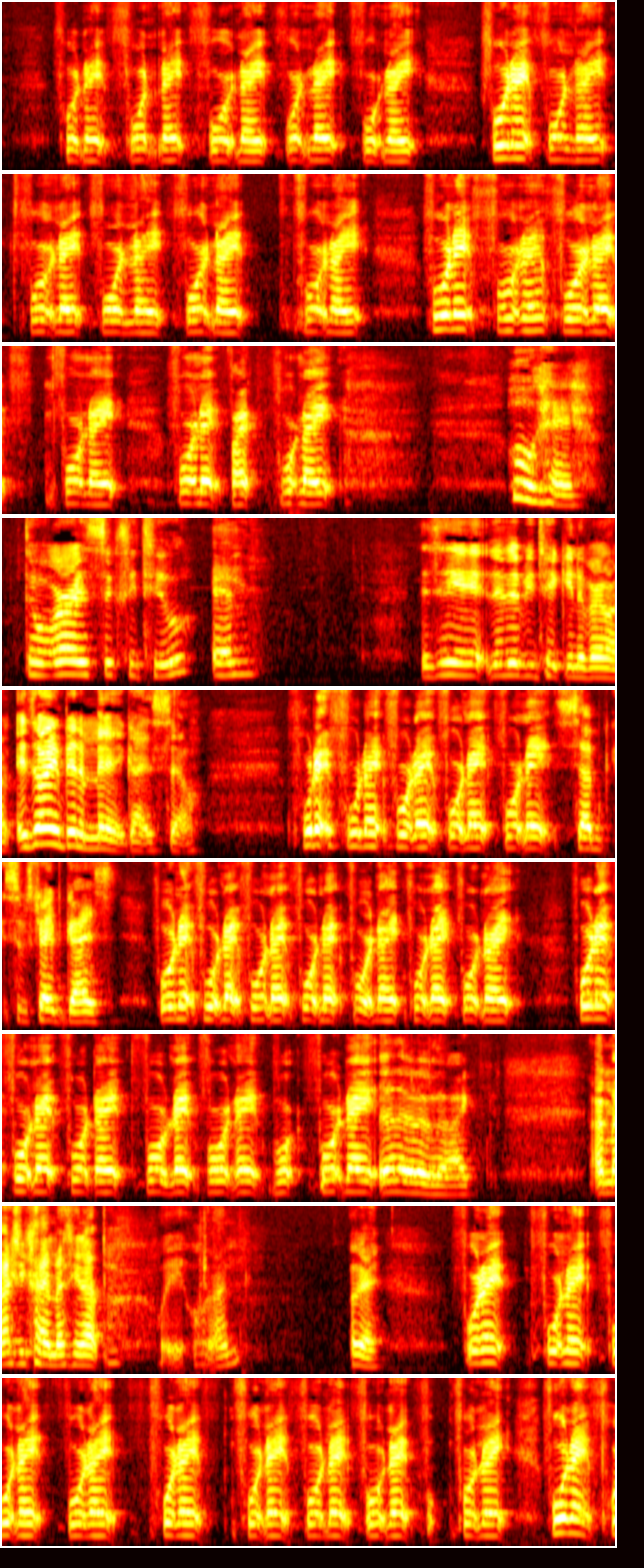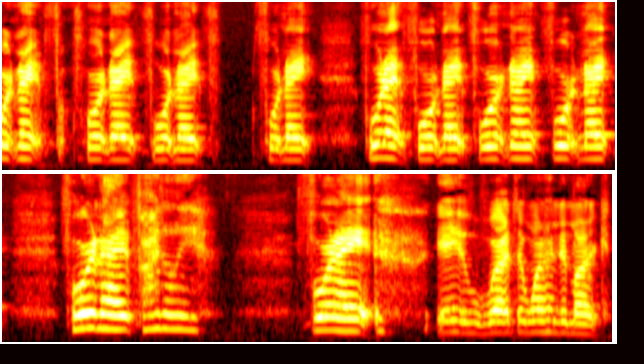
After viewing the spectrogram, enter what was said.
Fortnite, Fortnite, Fortnite, Fortnite, Fortnite. Fortnite, Fortnite, Fortnite, Fortnite, Fortnite, Fortnite, Fortnite, Fortnite, Fortnite, Fortnite, Fortnite, Fortnite. Okay, so we're at 62, and this is will be taking a very long. It's only been a minute, guys. So, Fortnite, Fortnite, Fortnite, Fortnite, Fortnite. Sub subscribe, guys. Fortnite, Fortnite, Fortnite, Fortnite, Fortnite, Fortnite, Fortnite, Fortnite, Fortnite, Fortnite, Fortnite, Fortnite, Fortnite. I'm actually kind of messing up. Wait, hold on. Okay. Fortnite, Fortnite, Fortnite, Fortnite, Fortnite, Fortnite, Fortnite, Fortnite, Fortnite, Fortnite, Fortnite, Fortnite, Fortnite, Fortnite, Fortnite, Fortnite, Fortnite, Fortnite, Fortnite, finally. Fortnite, we're at the 100 mark.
